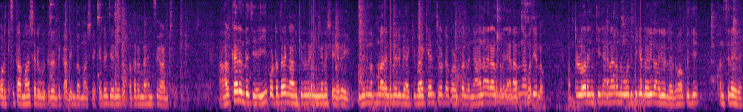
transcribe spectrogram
കുറച്ച് തമാശ രൂപത്തിൽ രണ്ട് കളിയും തമാശയൊക്കെ. എന്റെ ചെറിയ പൊട്ടത്തരം ഡാൻസ് കാണിച്ചു. ആൾക്കാരെന്താ ചെയ്യുക? ഈ പൊട്ടത്തരം കാണിക്കുന്നത് ഇങ്ങനെ ഷെയർ ചെയ്യും. എന്നിട്ട് നമ്മൾ അതിന്റെ പേര് വ്യാഖ്യ വ്യാഖ്യാനിച്ചോട്ടെ കുഴപ്പമില്ല. ഞാൻ ആരാണെന്ന് ഞാൻ അറിഞ്ഞാൽ മതിയല്ലോ. മറ്റുള്ളവരെ എനിക്ക് ഞാനാണെന്ന് ബോധിപ്പിക്കേണ്ട ഒരു കാര്യമില്ലല്ലോ ബാപ്പുജി. മനസ്സിലായില്ലേ?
